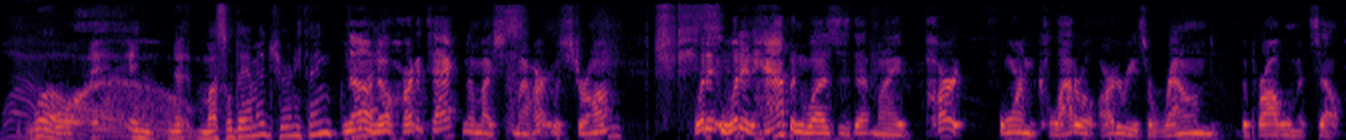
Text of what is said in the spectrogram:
Whoa. Whoa. And, and muscle damage or anything? No, no heart attack. No, my, my heart was strong. What it, what had happened was is that my heart formed collateral arteries around the problem itself.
